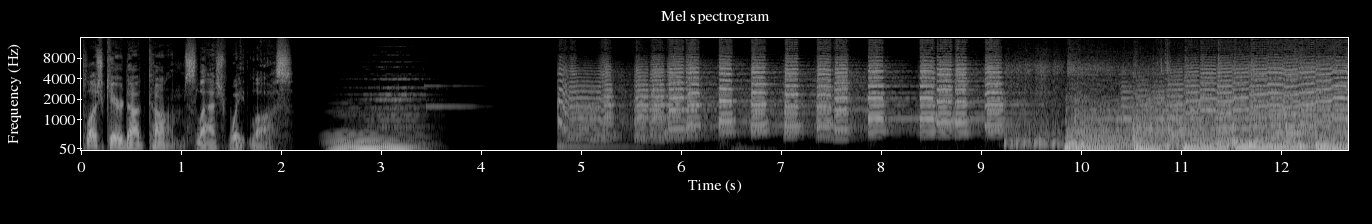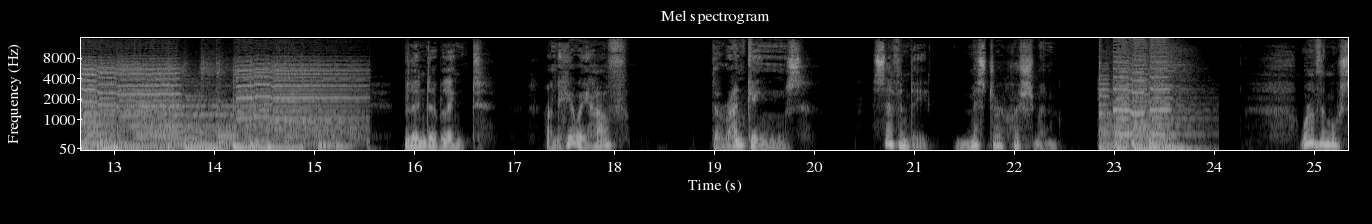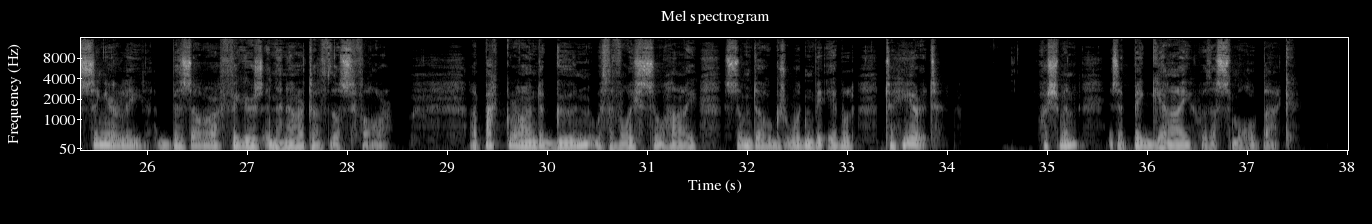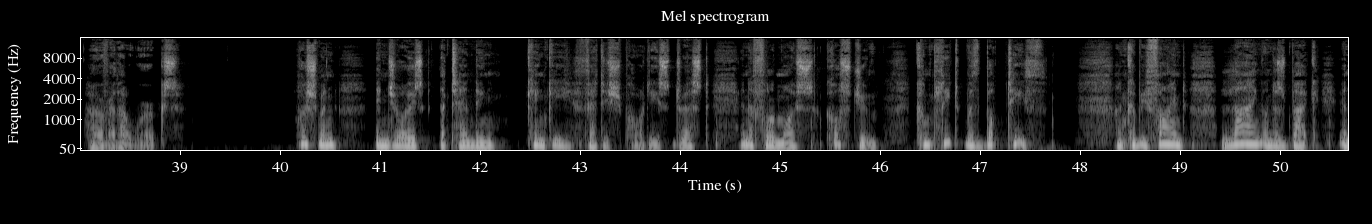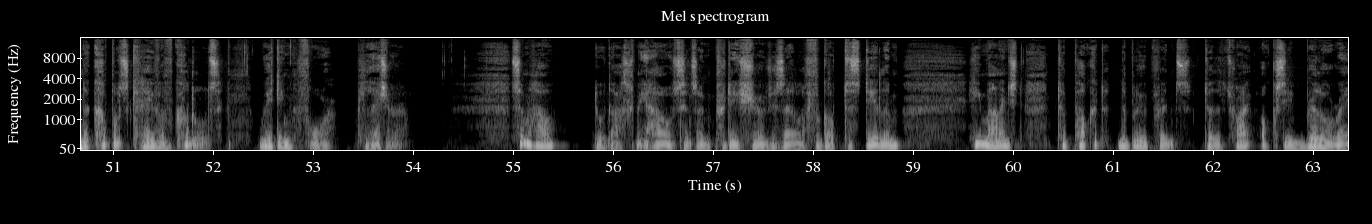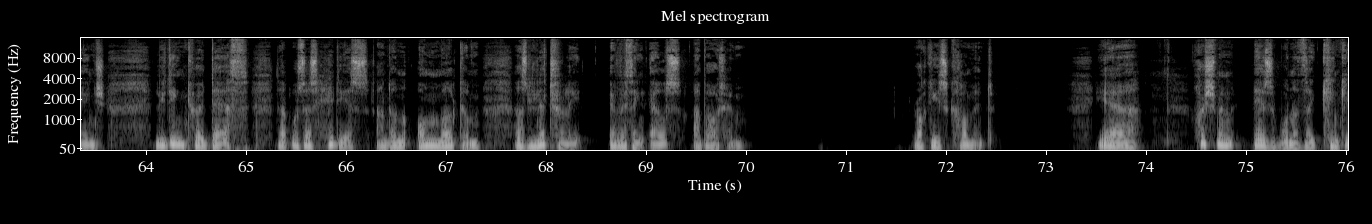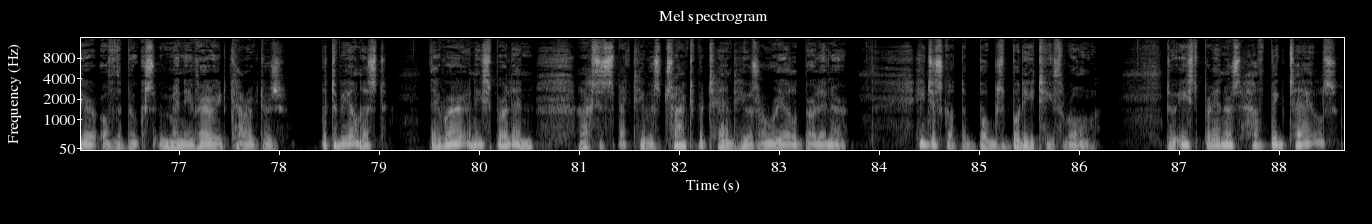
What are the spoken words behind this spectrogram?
plushcare.com slash weight loss. Belinda blinked. And here we have the rankings. 70. Mr. Hushman. One of the most singularly bizarre figures in the narrative thus far. A background goon with a voice so high some dogs wouldn't be able to hear it. Hushman is a big guy with a small back. However that works. Hushman enjoys attending kinky fetish parties dressed in a full mouse costume, complete with buck teeth, and could be found lying on his back in a couple's cave of cuddles, waiting for pleasure. Somehow, don't ask me how, since I'm pretty sure Giselle forgot to steal them, he managed to pocket the blueprints to the trioxybrillo range, leading to a death that was as hideous and un- unwelcome as literally everything else about him. Rocky's comment. Yeah, Hushman is one of the kinkier of the book's many varied characters. But to be honest, they were in East Berlin, and I suspect he was trying to pretend he was a real Berliner. He just got the Bugs Bunny teeth wrong. Do East Berliners have big tails?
